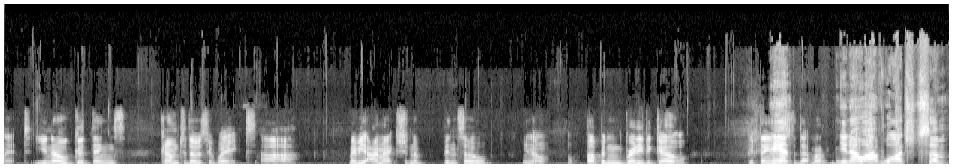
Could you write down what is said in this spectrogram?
it? You know, good things come to those who wait. Uh, maybe IMAX shouldn't have been so, you know, up and ready to go if they And- invested that money. You know, I've watched some,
